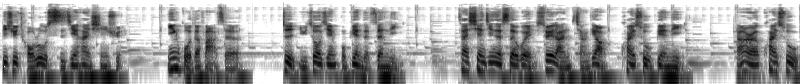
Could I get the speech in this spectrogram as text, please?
必须投入时间和心血。因果的法则是宇宙间不变的真理。在现今的社会，虽然强调快速便利，然而快速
